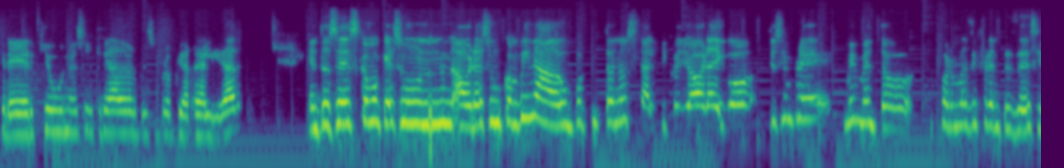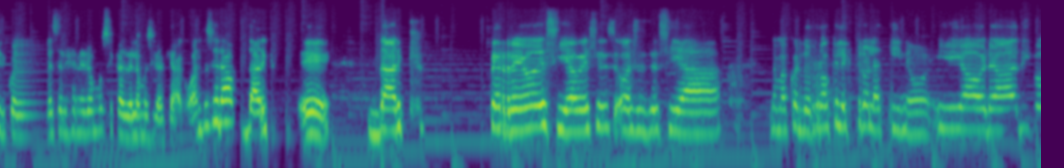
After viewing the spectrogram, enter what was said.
creer que uno es el creador de su propia realidad. Entonces, como que es un, ahora es un combinado un poquito nostálgico. Yo ahora digo, yo siempre me invento formas diferentes de decir cuál es el género musical de la música que hago. Antes era dark, eh, dark perreo decía a veces, o a veces decía, no me acuerdo, rock electro latino, y ahora digo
